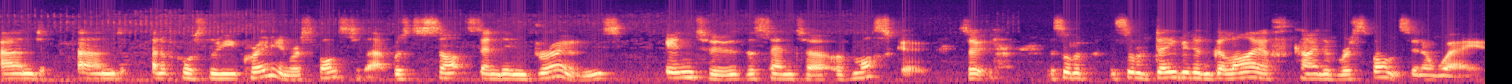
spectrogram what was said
And, and, and of course, the Ukrainian response to that was to start sending drones into the center of Moscow. So the sort of the sort of David and Goliath kind of response in a way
